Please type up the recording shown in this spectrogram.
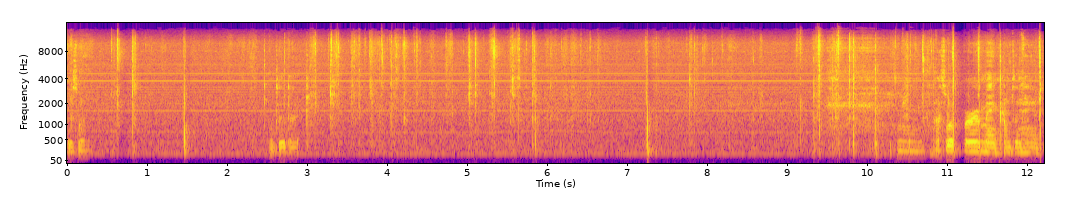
This one. Into the deck. Mm, that's what Birdman comes in handy.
